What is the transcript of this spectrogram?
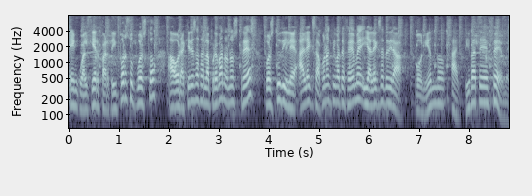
en cualquier parte. Y por supuesto, ahora, ¿quieres hacer la prueba? ¿No nos crees? Pues tú dile, Alexa, pon Actívate FM y Alexa te dirá, poniendo Actívate FM.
